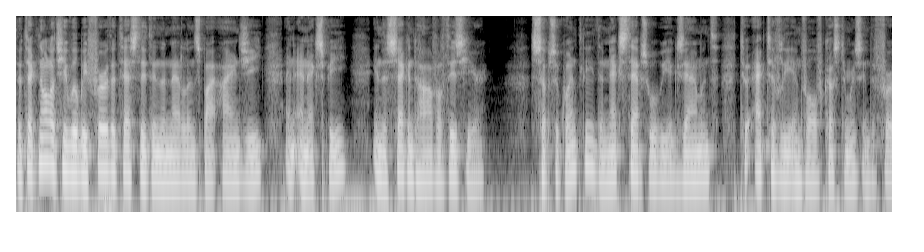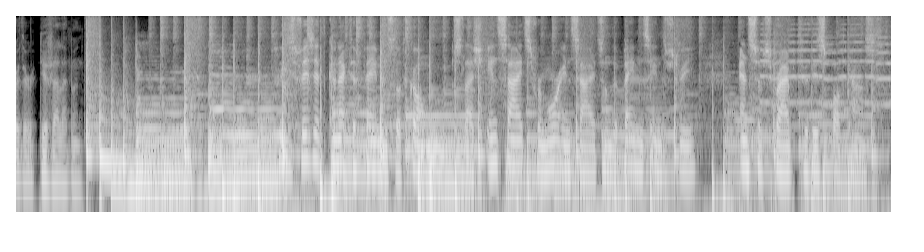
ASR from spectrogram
The technology will be further tested in the Netherlands by ING and NXP in the second half of this year. Subsequently, the next steps will be examined to actively involve customers in the further development. Please visit connectivepayments.com slash insights for more insights on the payments industry and subscribe to this podcast.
